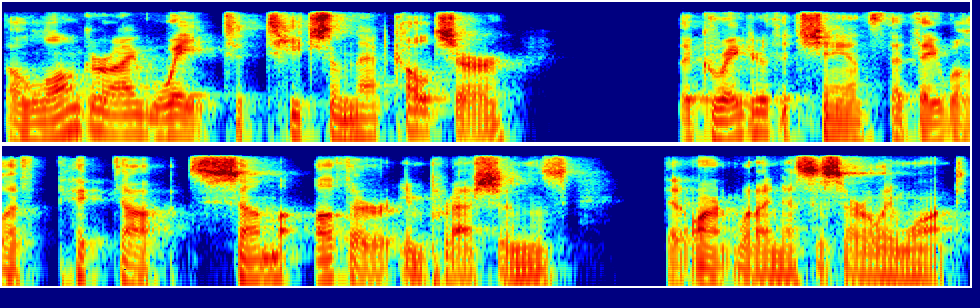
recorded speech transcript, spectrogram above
The longer I wait to teach them that culture, the greater the chance that they will have picked up some other impressions that aren't what I necessarily want.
